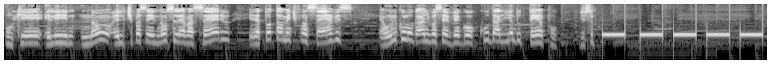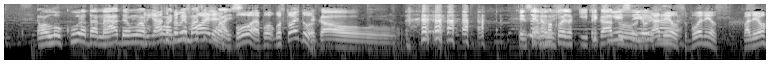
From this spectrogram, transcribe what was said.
porque ele não. Ele, tipo assim, ele não se leva a sério, ele é totalmente fanservice. É o único lugar onde você vê Goku da linha do tempo de Super. É uma loucura danada, é uma, Obrigado um pelo anime massa spoiler. demais. Boa, boa. Gostou, Edu? Legal. Pensei a mesma coisa aqui. Obrigado. Obrigado, já- Nilson. Boa, Nilson. Valeu.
